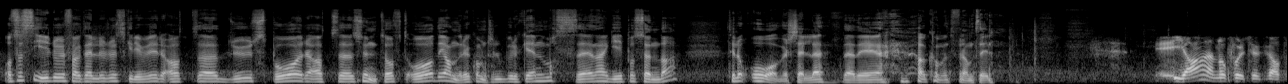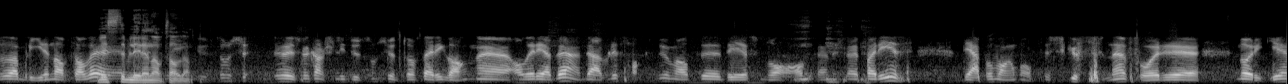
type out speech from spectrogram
Og så sier du, eller du skriver at uh, du spår at uh, Sundtoft og de andre kommer til å bruke en masse energi på søndag til å overselge det de har kommet fram til. Ja, nå forutsetter vi at det da blir en avtale. Hvis det blir en avtale, da. Det høres vel kanskje litt ut som Sundtoft er i gang uh, allerede. Det er vel et faktum at det som nå avtegner seg i Paris, det er på mange måter skuffende for Norge,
